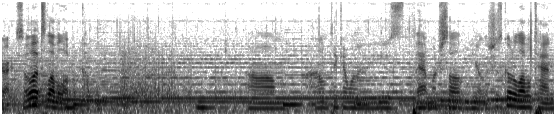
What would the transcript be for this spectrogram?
Alright, so let's level up a couple. Um, I don't think I want to use that much salt. Here, let's just go to level 10.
